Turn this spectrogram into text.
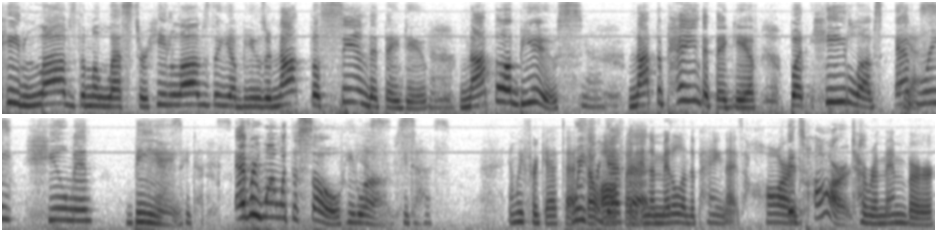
He loves the molester. He loves the abuser. Not the sin that they do, not the abuse, No. not the pain that they give, but He loves every Yes. human being. Yes, He does. Everyone with a soul, He Yes, loves. He does. And we forget that We so forget often. that. In the middle of the pain, that's hard It's hard. to remember.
